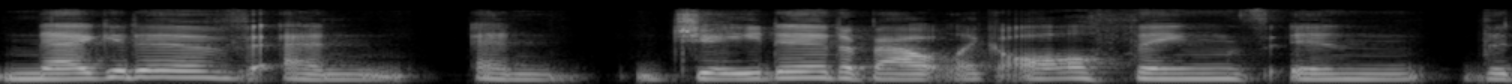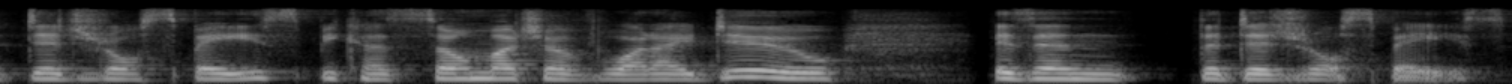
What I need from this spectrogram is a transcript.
negative and and jaded about like all things in the digital space because so much of what I do is in the digital space.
